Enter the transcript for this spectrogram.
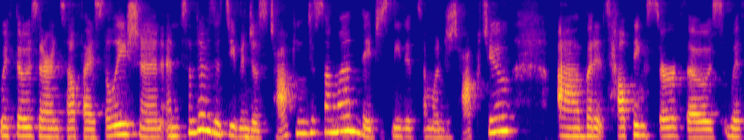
with those that are in self isolation. And sometimes it's even just talking to someone, they just needed someone to talk to. Uh, but it's helping serve those with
